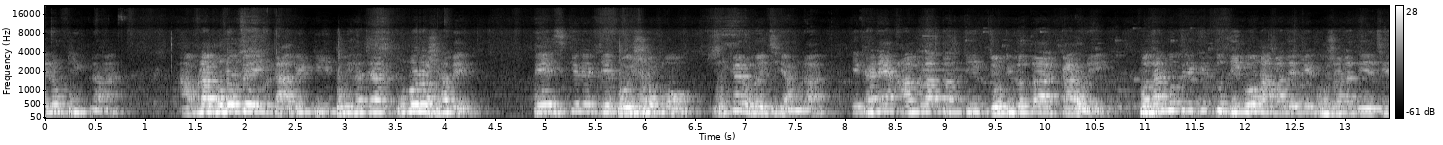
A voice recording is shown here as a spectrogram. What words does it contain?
এরকম ঠিক না। আমরা মূলত এই দাবিটি দুই হাজার পনেরো সালে পে স্কেলের যে বৈষম্য শিকার হয়েছি আমরা, এখানে আমলাতান্ত্রিক জটিলতার কারণে প্রধানমন্ত্রী কিন্তু দ্বিগুণ আমাদেরকে ঘোষণা দিয়েছে।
